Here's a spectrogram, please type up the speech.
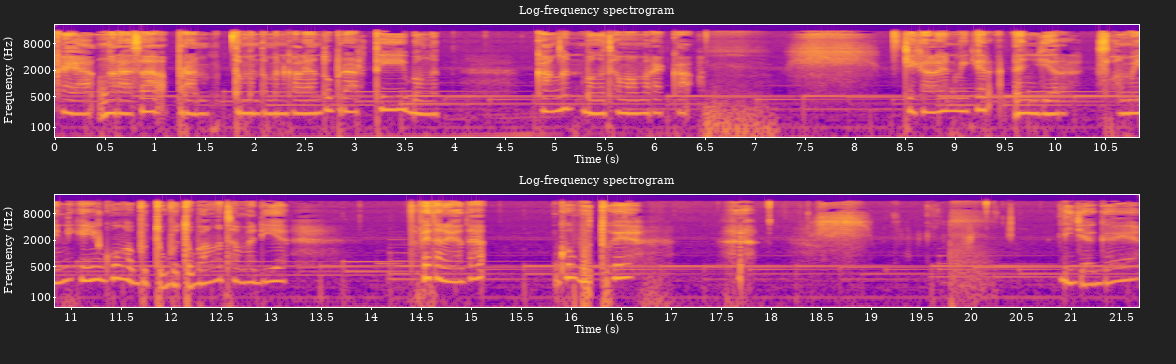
kayak ngerasa peran teman-teman kalian tuh berarti banget kangen banget sama mereka. Jika kalian mikir anjir selama ini kayaknya gue gak butuh-butuh banget sama dia. Tapi ternyata gue butuh ya dijaga ya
